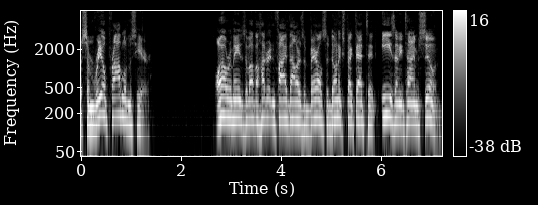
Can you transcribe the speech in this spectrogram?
some real problems here. Oil remains above $105 a barrel, so don't expect that to ease anytime soon.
